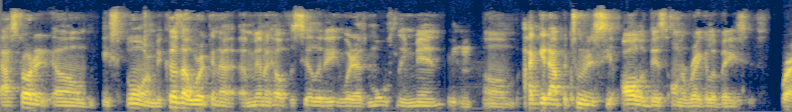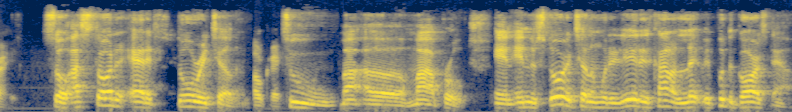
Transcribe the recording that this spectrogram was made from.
I started um, exploring because I work in a, a, mental health facility where there's mostly men. Mm-hmm. Um, I get opportunity to see all of this on a regular basis. Right. So I started adding storytelling okay. to my uh, my approach, and in the storytelling, what it did is kind of let it put the guards down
